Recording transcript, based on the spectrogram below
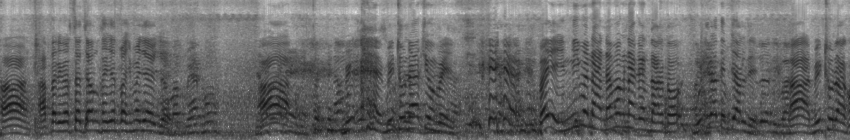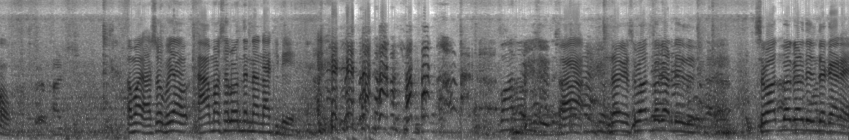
હા અત્યારે વરસાદ ચાલુ થઈ જાય પછી મજા આવી જાય. હા. મીઠું નાખ્યું ભાઈ. ભાઈ હિન્દીમાં ના નમક ના કરી નાખતો. ગુજરાતીમાં ચાલશે. હા મીઠું રાખો અમારે હાસો ભાઈ આ- આ મસાલો અંદર ના નાખી દે. હા ના સ્વાદ બગાડ દે સ્વાદ બગાડ દે ક્યારે.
